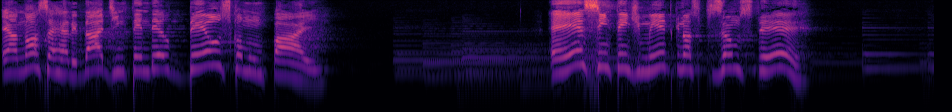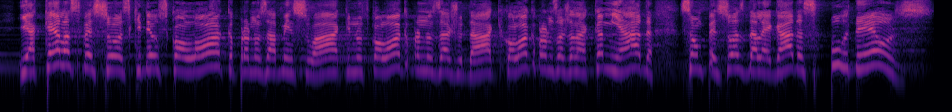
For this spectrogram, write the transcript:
é a nossa realidade entender Deus como um pai. É esse entendimento que nós precisamos ter. E aquelas pessoas que Deus coloca para nos abençoar, que nos coloca para nos ajudar, que coloca para nos ajudar na caminhada, são pessoas delegadas por Deus.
